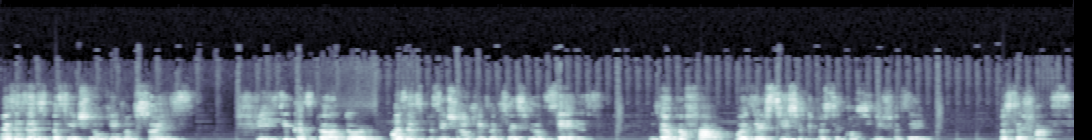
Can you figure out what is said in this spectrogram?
Mas às vezes o paciente não tem condições físicas pela dor, ou às vezes o paciente não tem condições financeiras. Então é o que eu falo, o exercício que você conseguir fazer, você faz.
